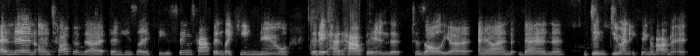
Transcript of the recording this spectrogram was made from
and then on top of that, then he's like, These things happened. Like he knew that it had happened to Zalia and then didn't do anything about it.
